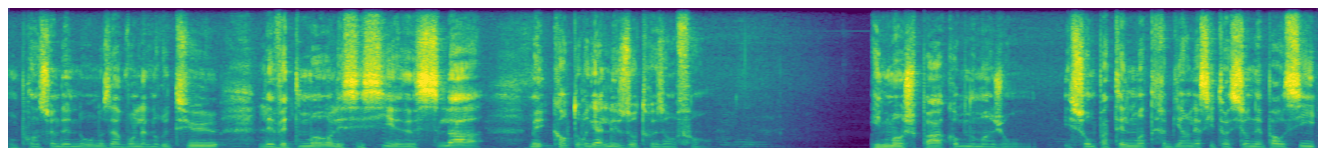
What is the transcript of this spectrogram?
on prend soin de nous, nous avons la nourriture, les vêtements, les ceci et cela. Mais quand on regarde les autres enfants, ils ne mangent pas comme nous mangeons. Ils ne sont pas tellement très bien, leur situation n'est pas aussi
